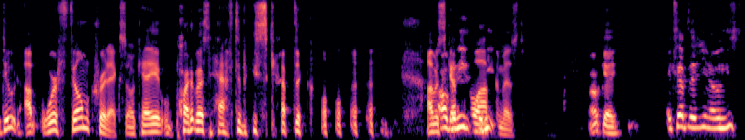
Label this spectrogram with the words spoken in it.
dude, I'm, we're film critics, okay? Part of us have to be skeptical. I'm a oh, skeptical he, optimist. He, okay, except that you know he's.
